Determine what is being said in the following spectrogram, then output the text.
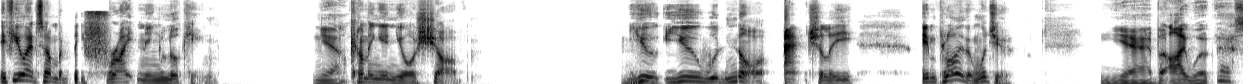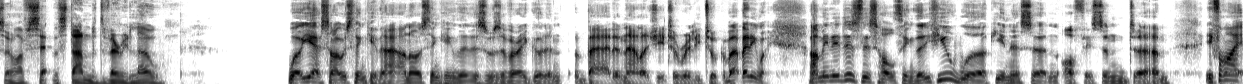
If you had somebody frightening looking Yeah. coming in your shop, mm-hmm. you you would not actually employ them, would you? Yeah, but I work there, so I've set the standards very low. Well, yes, I was thinking that, and I was thinking that this was a very good and bad analogy to really talk about. But anyway, I mean, it is this whole thing that if you work in a certain office, and um, if I,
